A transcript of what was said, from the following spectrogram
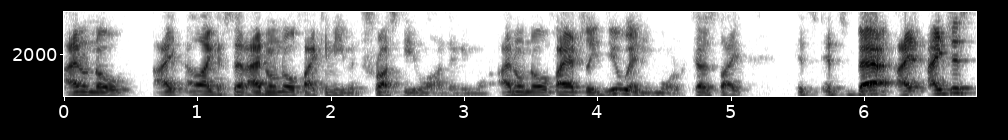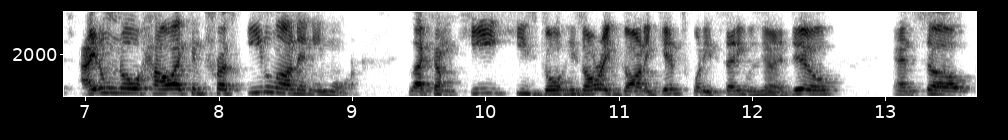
I don't know. I like I said, I don't know if I can even trust Elon anymore. I don't know if I actually do anymore because like it's it's bad. I I just I don't know how I can trust Elon anymore. Like um he he's go he's already gone against what he said he was going to do, and so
